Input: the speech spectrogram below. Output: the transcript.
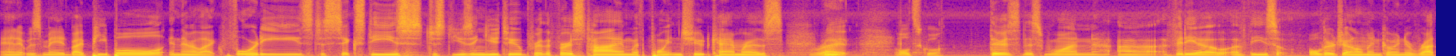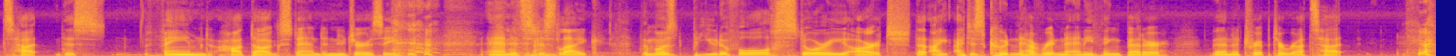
and it was made by people in their like 40s to 60s just using YouTube for the first time with point and shoot cameras. Right. Old school. there's this one uh, video of these older gentlemen going to Rutt's Hut, this famed hot dog stand in New Jersey. and it's just like the most beautiful story arch that I, I just couldn't have written anything better than a trip to Rutt's Hut. Yeah.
